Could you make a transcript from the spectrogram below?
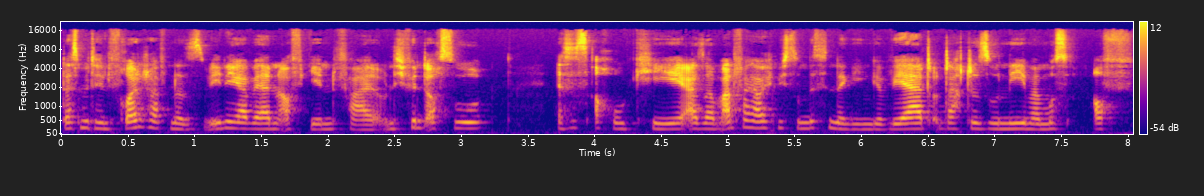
das mit den Freundschaften, dass es weniger werden, auf jeden Fall. Und ich finde auch so, es ist auch okay. Also am Anfang habe ich mich so ein bisschen dagegen gewehrt und dachte so, nee, man muss auf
